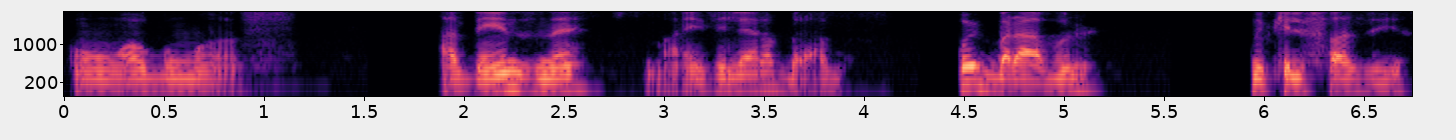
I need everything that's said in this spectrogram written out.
Com algumas adendos, né? Mas ele era brabo. Foi brabo, né? No que ele fazia.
